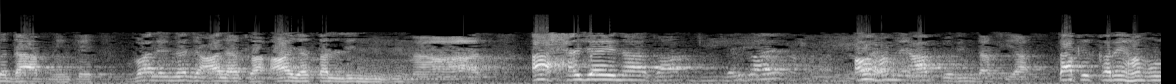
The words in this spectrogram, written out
گدا اپنی کے والے نج کا آیت کا اور ہم نے آپ کو زندہ کیا تاکہ کریں ہم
